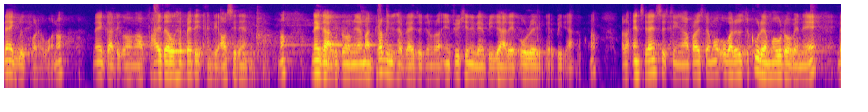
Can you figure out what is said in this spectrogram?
NEC လို့ခေါ်တာပေါ့နော် NEC ကဒီကောင်က vital hepatic antioxidant လို့ခေါ်တာနော် NEC ကအခုတော်တော်များများ drug induced hepatitis ဆိုကျွန်တော်တို့ infusion တွေလည်းပေးကြတယ် oral လည်းပေးကြတယ်ပေါ့နော်အဲ့တော့ NC9 system က paracetamol overdose တစ်ခုတည်းမဟုတ်တော့ဘဲနဲ့တ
